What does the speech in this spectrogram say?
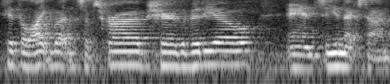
Hit the like button, subscribe, share the video, and see you next time.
